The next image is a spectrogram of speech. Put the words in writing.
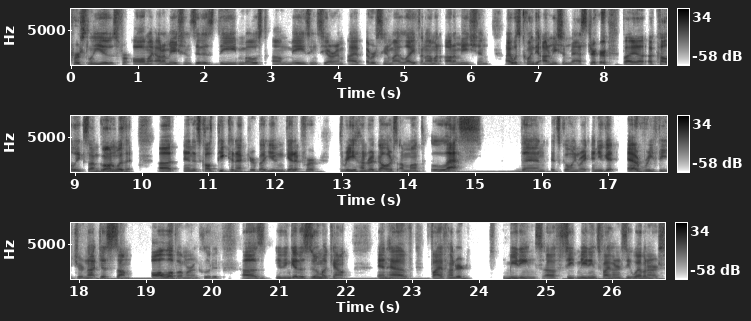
personally use for all my automations. It is the most amazing CRM I've ever seen in my life. And I'm an automation, I was coined the automation master by a, a, colleague. So I'm going with it. Uh, and it's called Peak Connector, but you can get it for $300 a month less than it's going right. And you get every feature, not just some. All of them are included. Uh, you can get a Zoom account and have 500 meetings, uh, seat meetings, 500 seat webinars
